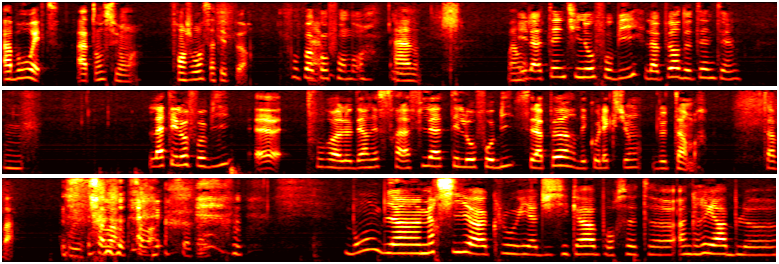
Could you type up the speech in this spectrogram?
à brouette. Attention, hein. franchement, ça fait peur. Faut pas Ah. confondre. Ah non. Vraiment. Et la tentinophobie, la peur de Tintin. La télophobie, euh, pour euh, le dernier, ce sera la philatélophobie, c'est la peur des collections de timbres. Ça va. ça va, ça va. Ça passe. Bon, bien, merci à Chloé et à Jessica pour cette euh, agréable, euh,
